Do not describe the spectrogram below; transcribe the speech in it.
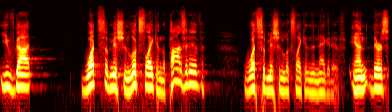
you've got what submission looks like in the positive, what submission looks like in the negative. And there's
